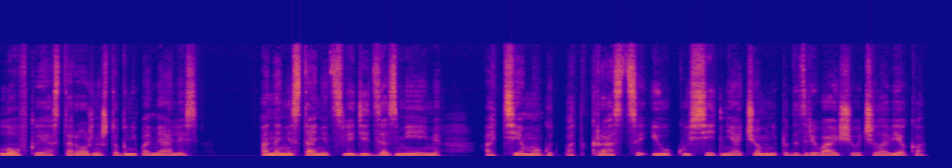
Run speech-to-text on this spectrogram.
ловко и осторожно, чтобы не помялись. Она не станет следить за змеями, а те могут подкрасться и укусить ни о чем не подозревающего человека.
